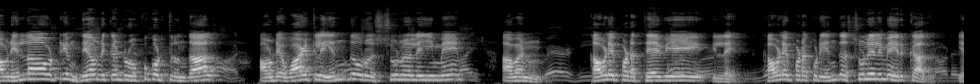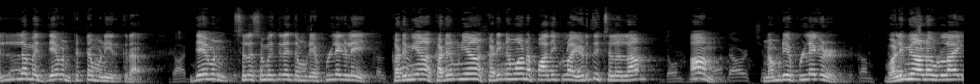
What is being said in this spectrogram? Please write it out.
அவன் எல்லாவற்றையும் தேவனுக்கென்று ஒப்பு கொடுத்திருந்தால் அவனுடைய வாழ்க்கையில எந்த ஒரு சூழ்நிலையுமே அவன் கவலைப்பட தேவையே இல்லை. கவலைப்படக்கூடிய எந்த சூழ்நிலையுமே இருக்காது. எல்லாமே தேவன் திட்டம் பண்ணி இருக்கிறார். தேவன் சில சமயத்திலே தம்முடைய பிள்ளைகளை கடுமையா கடுமையா கடினமான பாதிக்குள்ளாய் எடுத்து செல்லலாம். ஆம் நம்முடைய பிள்ளைகள் வலிமையானவர்களாய்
